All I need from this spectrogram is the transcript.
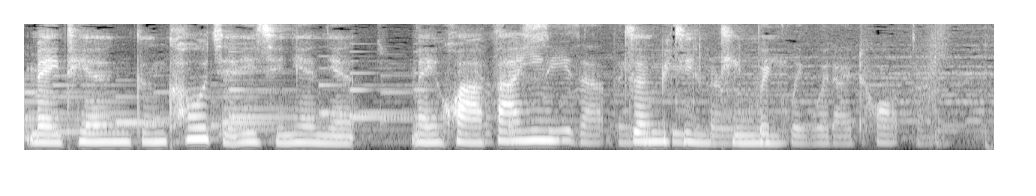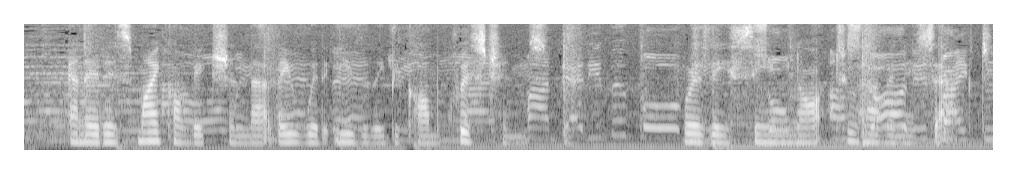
每天跟扣姐一起念念。美化发音，增进听力。And it is my conviction that they would easily become Christians, where they seem not to have an effect.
